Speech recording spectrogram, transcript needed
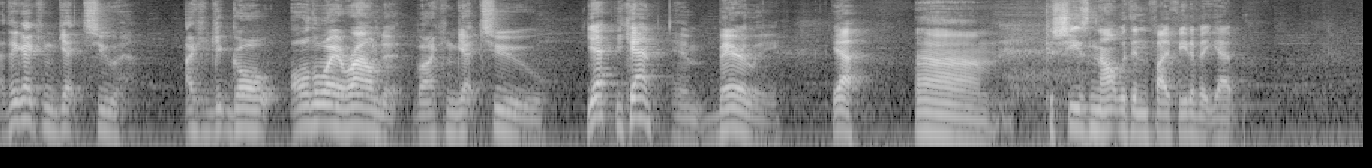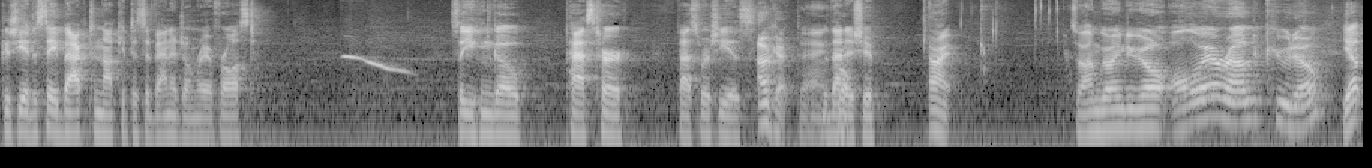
I think I can get to I can get go all the way around it, but I can get to Yeah, you can. him barely. Yeah, Um because she's not within five feet of it yet. Because she had to stay back to not get disadvantage on Ray of Frost. So you can go past her, past where she is Okay. Dang. with that cool. issue. All right. So I'm going to go all the way around to Kudo. Yep.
